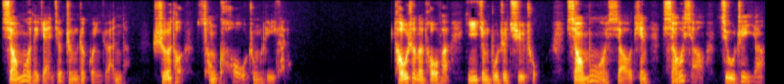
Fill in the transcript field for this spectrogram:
小莫的眼睛睁着，滚圆的。舌头从口中离开了，头上的头发已经不知去处，小莫、小天、小小就这样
